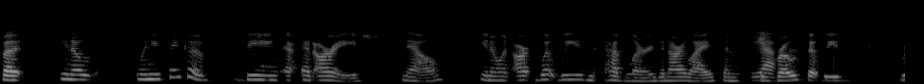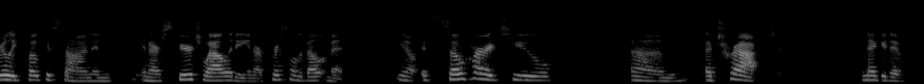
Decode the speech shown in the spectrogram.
But, you know, when you think of being at our age now, you know, and our what we have learned in our life and Yeah. the growth that we've really focused on and in our spirituality and our personal development, you know, it's so hard to um attract negative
